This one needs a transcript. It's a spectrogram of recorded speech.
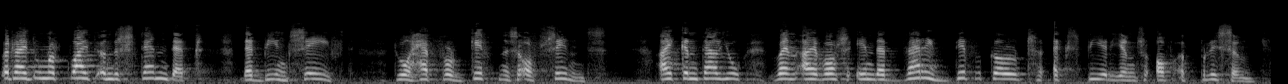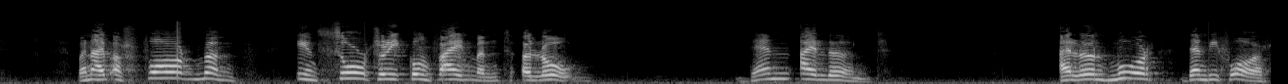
but I do not quite understand that, that being saved, to have forgiveness of sins. I can tell you, when I was in that very difficult experience of a prison, when I was four months in solitary confinement alone, then I learned. I learned more than before.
